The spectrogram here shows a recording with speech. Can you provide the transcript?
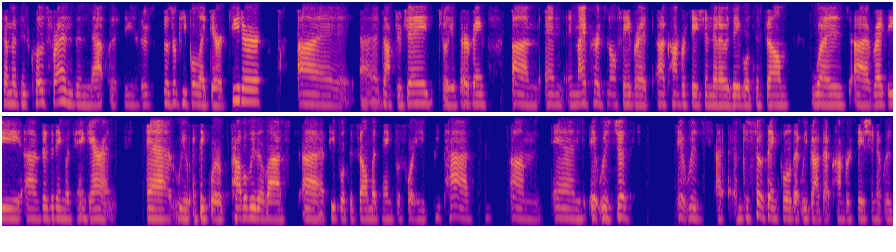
some of his close friends, and that you know, those are people like Derek Jeter, uh, uh, Dr. J, Julius Erving, um, and, and my personal favorite uh, conversation that I was able to film was uh, Reggie uh, visiting with Hank Aaron. And we, I think we're probably the last uh, people to film with Hank before he, he passed. Um, and it was just, it was, I, I'm just so thankful that we got that conversation. It was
